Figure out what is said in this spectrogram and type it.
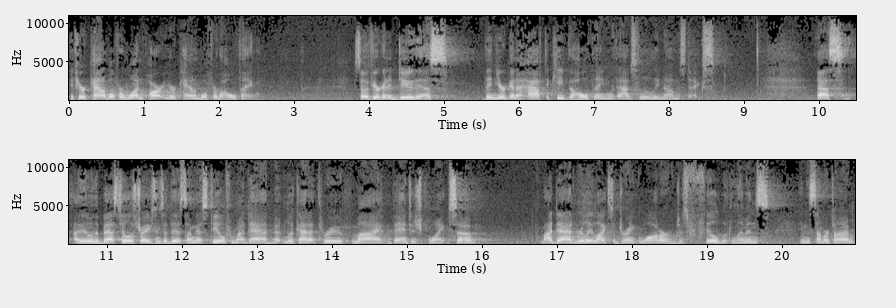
if you're accountable for one part, you're accountable for the whole thing. So if you're going to do this, then you're going to have to keep the whole thing with absolutely no mistakes. That's one of the best illustrations of this. I'm going to steal from my dad, but look at it through my vantage point. So, my dad really likes to drink water just filled with lemons in the summertime.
